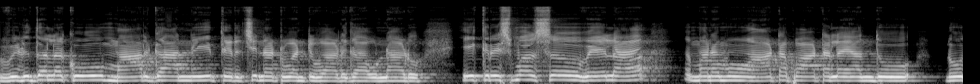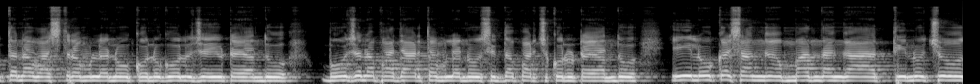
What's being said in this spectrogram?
విడుదలకు మార్గాన్ని తెరిచినటువంటి వాడుగా ఉన్నాడు. ఈ క్రిస్మస్ వేళ మనము ఆటపాటల యందు నూతన వస్త్రములను కొనుగోలు చేయుట యందు భోజన పదార్థములను సిద్ధపరచుకొనుట యందు ఈ లోక సంబంధంగా తినుచు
